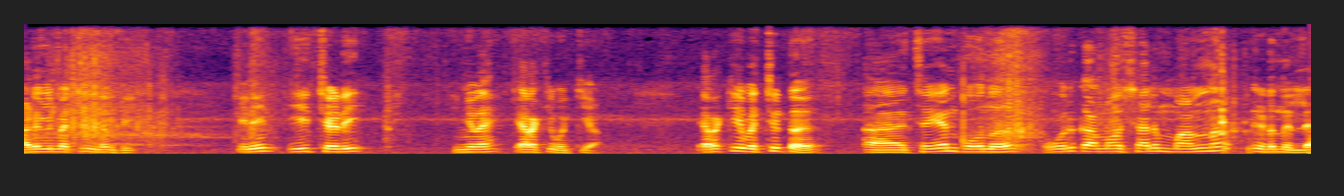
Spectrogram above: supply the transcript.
അടിയിൽ മെറ്റിൽ നിർത്തി. ഇനി ഈ ചെടി ഇങ്ങനെ ഇറക്കി വയ്ക്കുക. ഇറക്കി വെച്ചിട്ട് ചെയ്യാൻ പോകുന്നത് ഒരു കാരണവശാലും മണ്ണ് ഇടുന്നില്ല.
